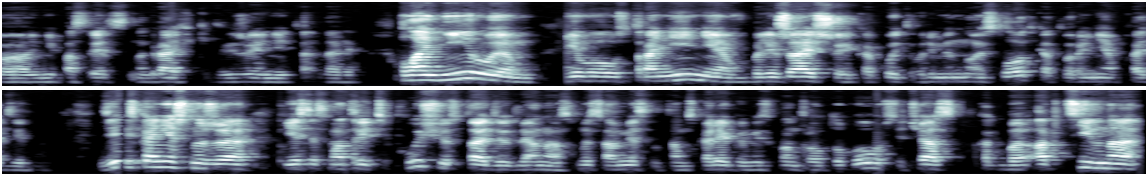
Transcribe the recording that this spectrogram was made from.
а, непосредственно графики движения и так далее. Планируем его устранение в ближайший какой-то временной слот, который необходим. Здесь, конечно же, если смотреть текущую стадию для нас, мы совместно там с коллегами из Control2Go сейчас как бы активно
